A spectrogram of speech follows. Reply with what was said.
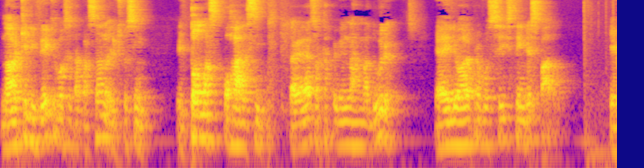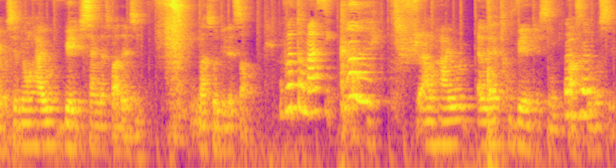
na hora que ele vê que você tá passando, ele tipo assim, ele toma umas porradas assim, tá ligado? Só que tá pegando na armadura, e aí ele olha pra você e estende a espada. E aí você vê um raio verde saindo da espada assim, na sua direção. Eu vou tomar assim. Ai, É um raio elétrico verde, assim, que passa Uhum. por você.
